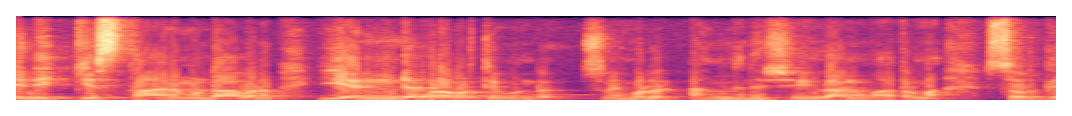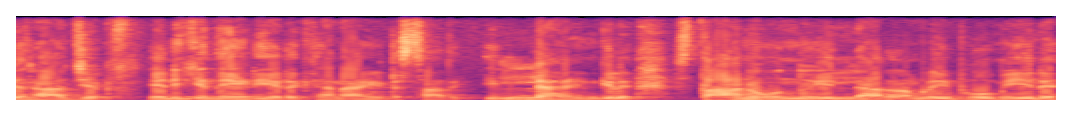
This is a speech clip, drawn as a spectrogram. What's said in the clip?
എനിക്ക് സ്ഥാനമുണ്ടാവണം. എന്റെ പ്രവൃത്തി കൊണ്ട്. സ്നേഹമുള്ളവർ അങ്ങനെ ചെയ്താൽ മാത്രമാണ് സ്വർഗരാജ്യം എനിക്ക് നേടിയെടുക്കാനായിട്ട് സാധിക്കും ഇല്ല എങ്കിൽ സ്ഥാനമൊന്നും ഇല്ലാതെ നമ്മൾ ഈ ഭൂമിയിൽ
